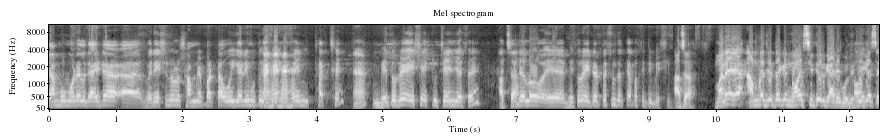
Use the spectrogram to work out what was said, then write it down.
জাম্বু মডেল গাড়িটা ভেরিয়েশন হলো সামনের পার্টটা ওই গাড়ির মতো হ্যাঁ, হ্যাঁ, হ্যাঁ, সেম থাকছে। হ্যাঁ। ভেতরে এসে একটু চেঞ্জ আছে। আচ্ছা। এটা হলো ভেতরে এটার প্যাসেঞ্জার ক্যাপাসিটি বেশি। আচ্ছা মানে আমরা যেটাকে নয় সিটের গাড়ি বলি ঠিক আছে?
